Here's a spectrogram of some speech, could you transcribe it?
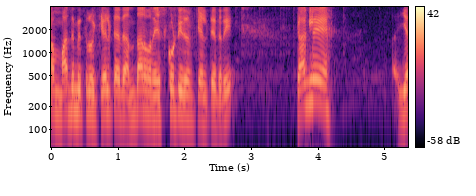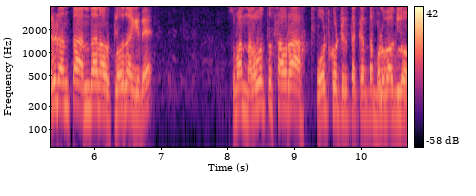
ನಮ್ಮ ಮಾಧ್ಯಮ ಮಿತ್ರರು ಕೇಳ್ತಾ ಇದ್ದಾರೆ. ಅನುದಾನವನ್ನು ಎಷ್ಟು ಕೊಟ್ಟಿದೆ ಅಂತ ಕೇಳ್ತಾ ಇದ್ರಿ ಈಗಾಗಲೇ ಎರಡು ಹಂತ ಅನುದಾನ ಅವ್ರು ಕ್ಲೋಸ್ ಆಗಿದೆ. ಸುಮಾರು ನಲವತ್ತು ಸಾವಿರ ಓಟ್ ಕೊಟ್ಟಿರ್ತಕ್ಕಂಥ ಮುಳುವಾಗ್ಲು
